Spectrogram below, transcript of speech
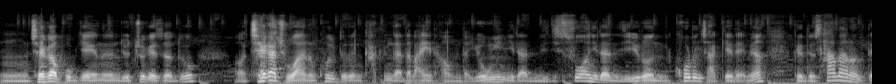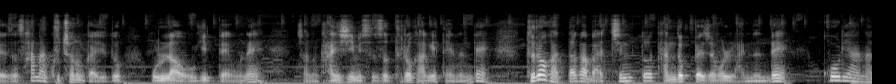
음 제가 보기에는 이쪽에서도 어 제가 좋아하는 콜들은 가끔가다 많이 나옵니다. 용인이라든지 수원이라든지 이런 콜을 잡게 되면 그래도 4만 원대에서 4만 9천 원까지도 올라오기 때문에 저는 관심 있어서 들어가게 되는데 들어갔다가 마침 또 단독 배정을 놨는데 콜이 하나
